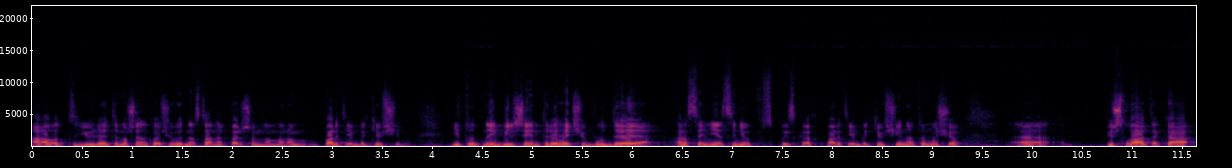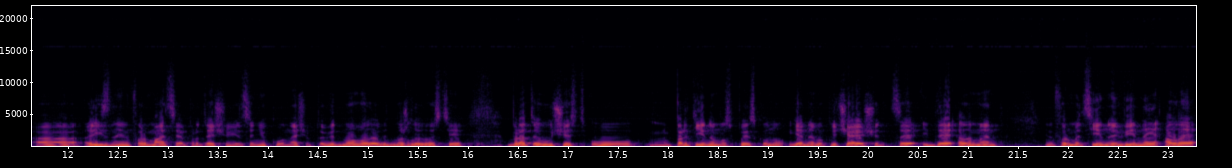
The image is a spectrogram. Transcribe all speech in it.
А от Юлія Тимошенко, очевидно, стане першим номером партії Батьківщина. І тут найбільша інтрига, чи буде Арсеній Яценюк в списках партії Батьківщина, тому що е, пішла така е, різна інформація про те, що Яценюку, начебто, відмовили від можливості брати участь у партійному списку. Ну, я не виключаю, що це іде елемент інформаційної війни, але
